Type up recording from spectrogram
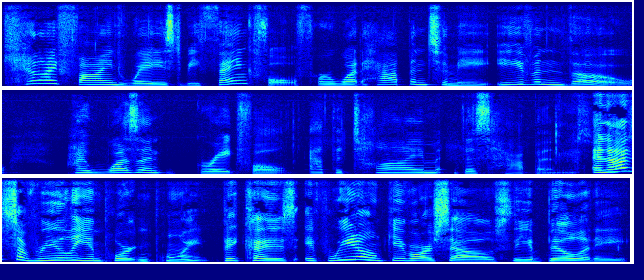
can I find ways to be thankful for what happened to me, even though I wasn't grateful at the time this happened? And that's a really important point because if we don't give ourselves the ability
